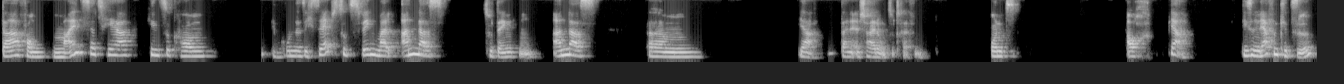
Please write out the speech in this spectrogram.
Da vom Mindset her hinzukommen, im Grunde sich selbst zu zwingen, mal anders zu denken, anders ähm, ja, deine Entscheidung zu treffen. Und auch, ja, diesen Nervenkitzel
